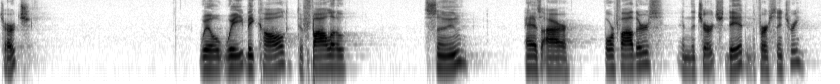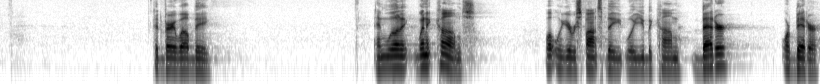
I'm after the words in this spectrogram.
Church, will we be called to follow soon as our forefathers in the church did in the first century? Could very well be. And when it, when it comes, what will your response be? Will you become better or bitter?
